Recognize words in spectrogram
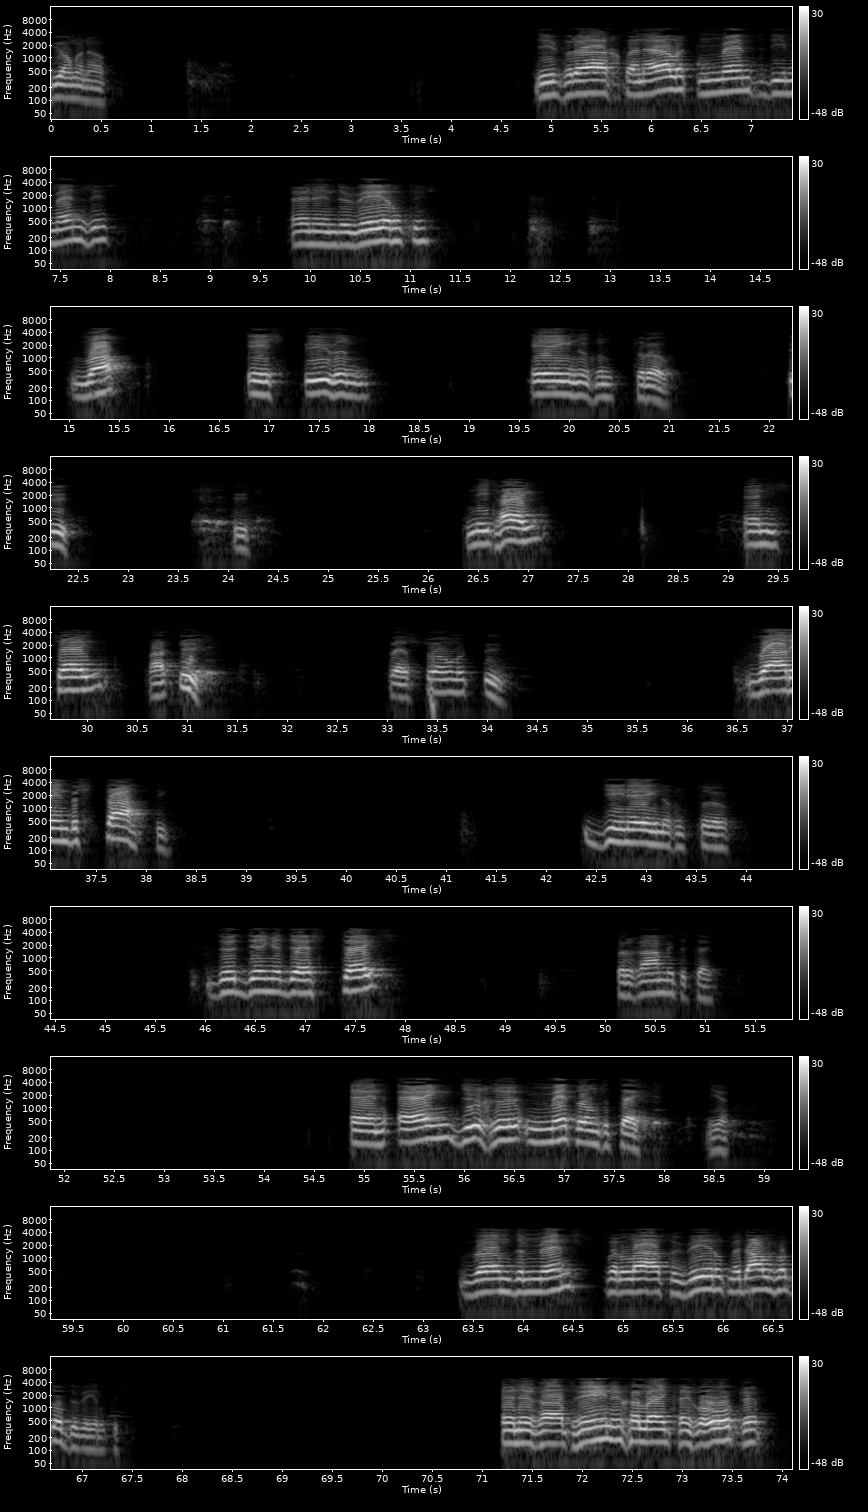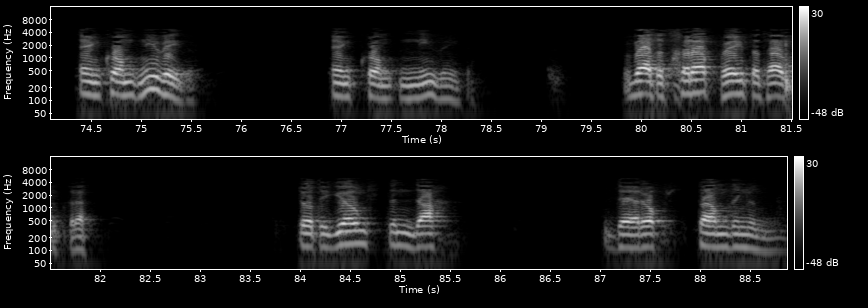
Jongen op. Die vraagt aan elk mens die mens is. En in de wereld is. Wat is uw enige troost? U. U. Niet hij. En niet zij. Maar u. Persoonlijk u. Waarin bestaat die? Die enige troost. De dingen des tijds vergaan met de tijd. En eindigen met onze tijd. Ja. Want de mens verlaat de wereld met alles wat op de wereld is. En hij gaat heen en gelijk geen gehoord. En komt niet weder. En komt niet weder. Wat het graf heeft, dat houdt het graf. Tot de jongste dag der opstandingen.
